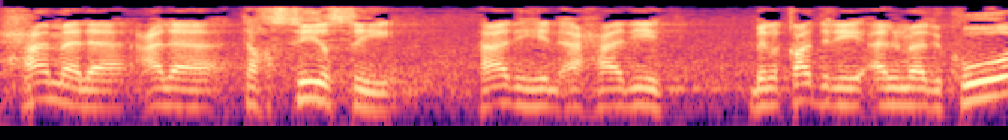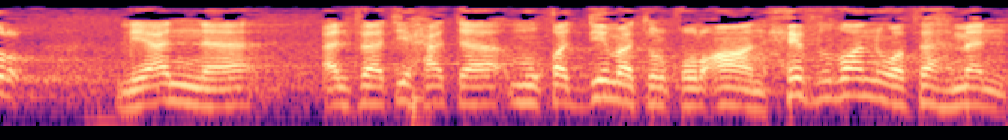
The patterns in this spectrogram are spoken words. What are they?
حمل على تخصيص هذه الأحاديث بالقدر المذكور لأن الفاتحة مقدمة القرآن حفظا وفهما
